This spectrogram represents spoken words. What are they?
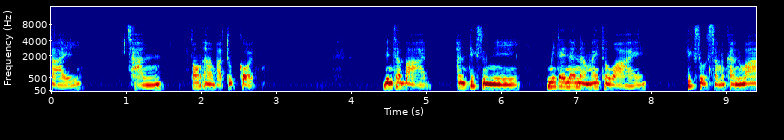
สัย ฉันต้องอาบัตทุกกฎบิณฑบาตอันภิกษุณีมิได้แนะนำให้ถวาย ภิกษุสำคัญว่า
